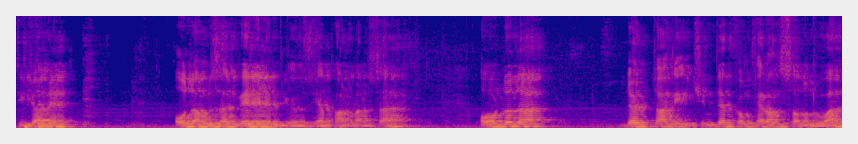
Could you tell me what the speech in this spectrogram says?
ticaret odamıza verelim diyoruz yaparlarsa. Orada da dört tane içinde konferans salonu var.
